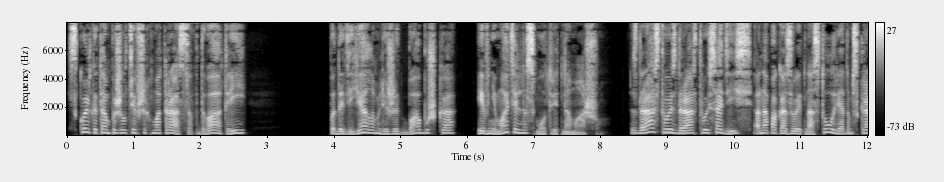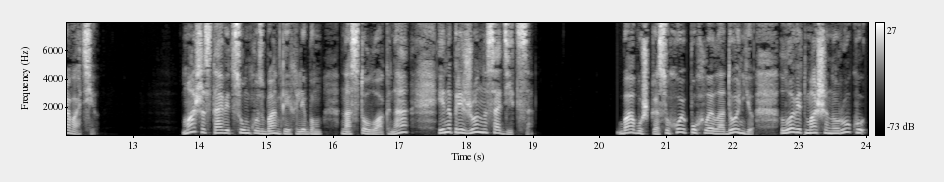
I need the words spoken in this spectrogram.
Сколько там пожелтевших матрасов? Два, три? Под одеялом лежит бабушка и внимательно смотрит на Машу. «Здравствуй, здравствуй, садись», — она показывает на стул рядом с кроватью. Маша ставит сумку с банкой и хлебом на стол у окна и напряженно садится. Бабушка сухой пухлой ладонью ловит Машину руку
